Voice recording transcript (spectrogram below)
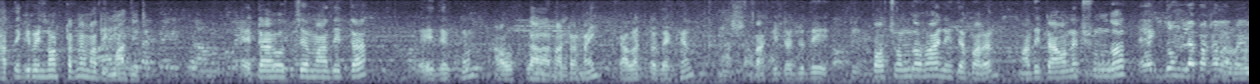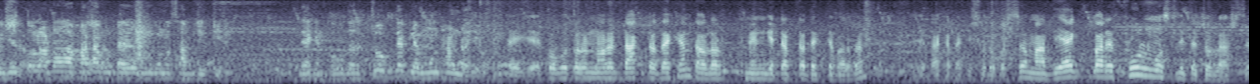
হাতে কি ভাই নটটা না মাদি মাদিটা এটা হচ্ছে মাদিটা এই দেখুন আউট ফাটা নাই। কালারটা দেখেন। বাকিটা যদি পছন্দ হয় নিতে পারেন। মাদিটা অনেক সুন্দর। একদম লেপা কালার ভাই ওই যে তলা টলা ফাটা ফুটা এরকম কোনো সাবজেক্টই নেই। দেখেন কবুতরের চোখ দেখলে মন ঠান্ডা হয়ে যাবে। এই যে কবুতরের নরের ডাকটা দেখেন তাহলে মেন গেট আপটা দেখতে পারবেন। যে ডাকাটাকি শুরু করছে। মাদি একবারে ফুল মসলিতে চলে আসছে।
